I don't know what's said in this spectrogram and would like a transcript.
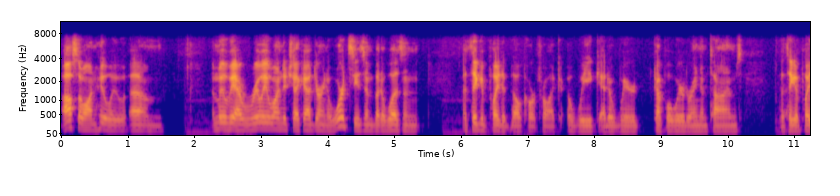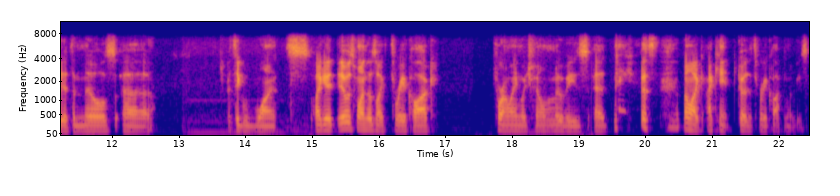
Also on Hulu. Um, a movie I really wanted to check out during award season, but it wasn't. I think it played at Belcourt for like a week at a weird couple weird random times. I think it played at the Mills. Uh, I think once. Like it, it was one of those like three o'clock foreign language film movies. At I'm like I can't go to three o'clock movies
